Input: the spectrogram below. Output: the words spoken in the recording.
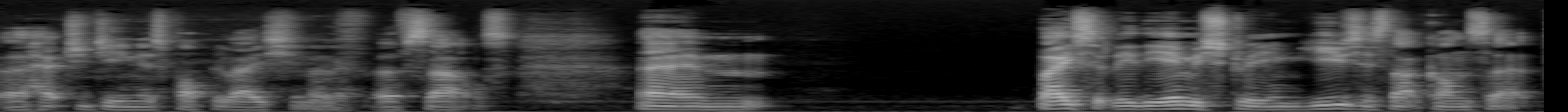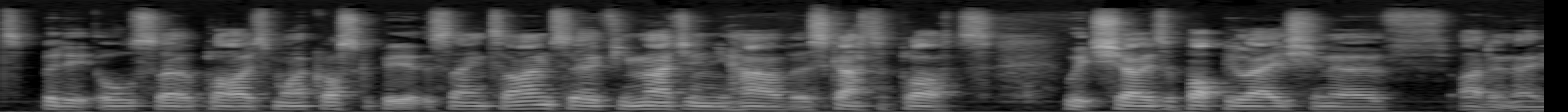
a heterogeneous population of, of cells. Um, basically, the image stream uses that concept, but it also applies microscopy at the same time. So if you imagine you have a scatter plot which shows a population of, I don't know,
